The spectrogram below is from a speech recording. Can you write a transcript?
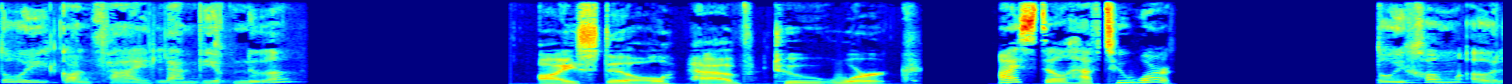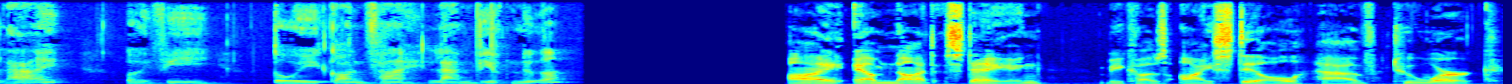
Tôi còn phải làm việc nữa. I still have to work. I still have to work. Tôi không ở lại bởi vì tôi còn phải làm việc nữa. I am not staying because I still have to work.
